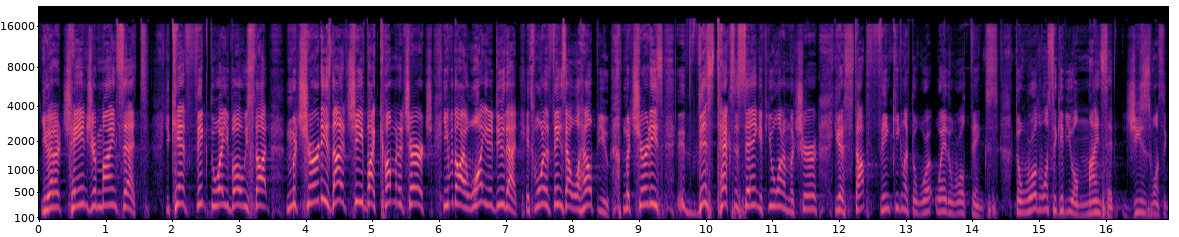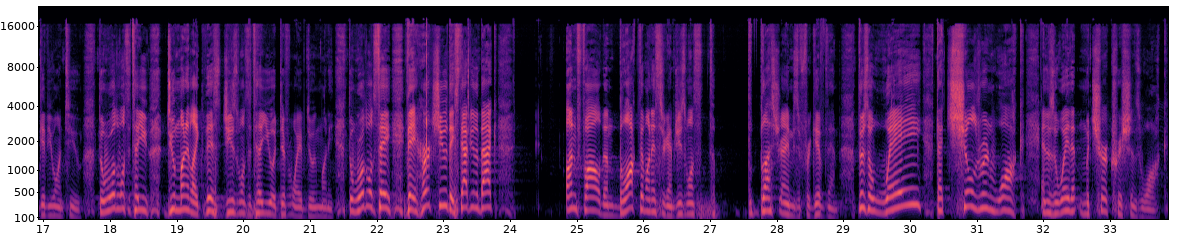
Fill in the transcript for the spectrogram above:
You got to change your mindset. You can't think the way you've always thought. Maturity is not achieved by coming to church, even though I want you to do that. It's one of the things that will help you. Maturity this text is saying if you want to mature, you got to stop thinking like the way the world thinks. The world wants to give you a mindset, Jesus wants to give you one too. The world wants to tell you, do money like this, Jesus wants to tell you a different way of doing money. The world will say, they hurt you, they stabbed you in the back, unfollow them, block them on Instagram. Jesus wants to bless your enemies and forgive them. There's a way that children walk, and there's a way that mature Christians walk.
